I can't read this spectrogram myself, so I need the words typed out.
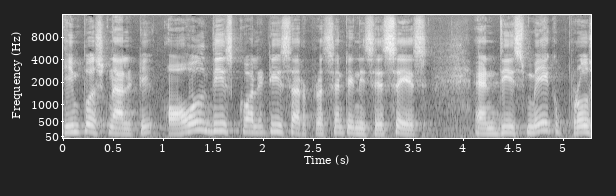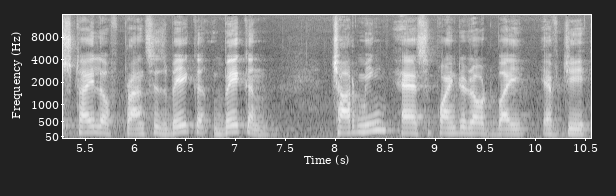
impersonality. All these qualities are present in his essays and these make prose style of Francis Bacon, Bacon charming as pointed out by F.G.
